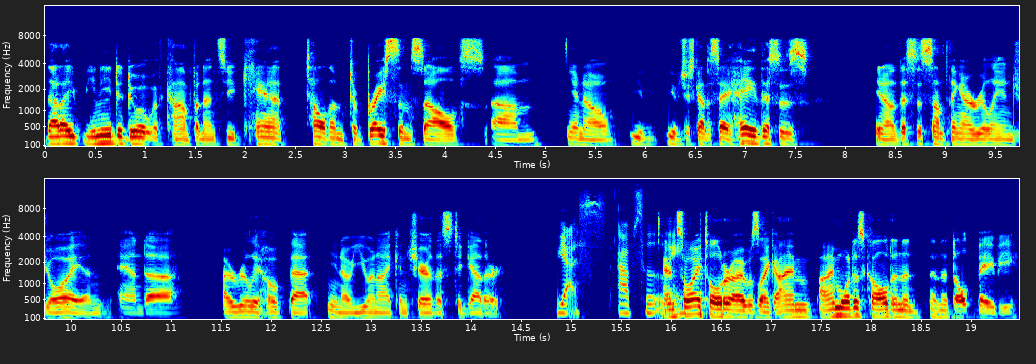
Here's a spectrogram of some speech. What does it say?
that I you need to do it with confidence. You can't tell them to brace themselves. Um, you know, you've you've just got to say, "Hey, this is, you know, this is something I really enjoy," and and uh, I really hope that you know you and I can share this together. yes, absolutely. And so I told her I was like, I'm I'm what is called an an adult baby,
